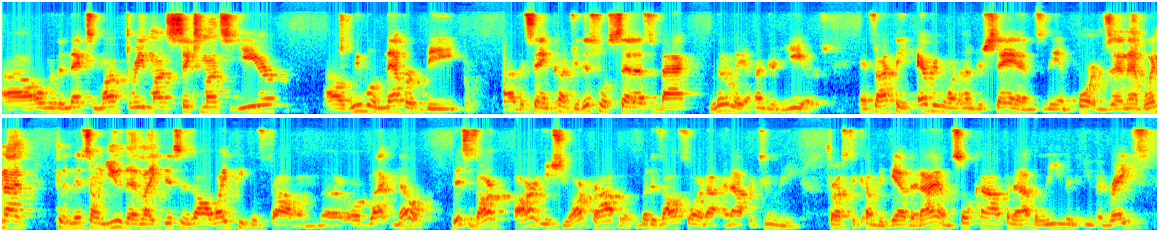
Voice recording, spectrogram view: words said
uh, over the next month, three months, six months, year, uh, we will never be uh, the same country. This will set us back literally 100 years. And so I think everyone understands the importance. And we're not putting this on you that like this is all white people's problem or, uh, or black. No, this is our our issue, our problem, but it's also an, an opportunity for us to come together. And I am so confident. I believe in the human race,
